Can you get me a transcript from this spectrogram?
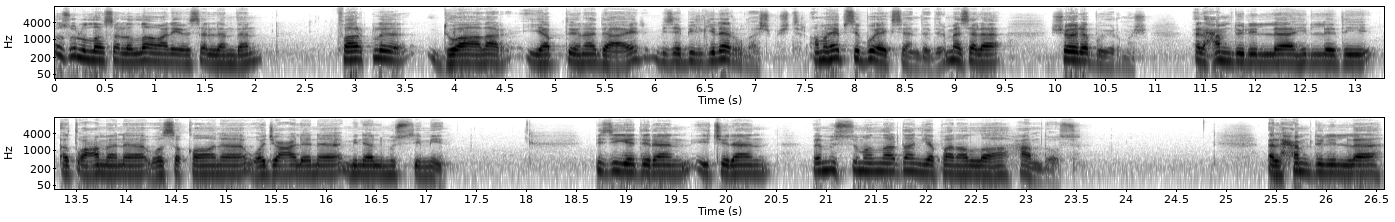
Resulullah sallallahu aleyhi ve sellem'den farklı dualar yaptığına dair bize bilgiler ulaşmıştır. Ama hepsi bu eksendedir. Mesela şöyle buyurmuş. Elhamdülillahillezî et'amena ve sakana ve cealena minel muslimin. Bizi yediren, içiren ve Müslümanlardan yapan Allah'a hamdolsun. Elhamdülillah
